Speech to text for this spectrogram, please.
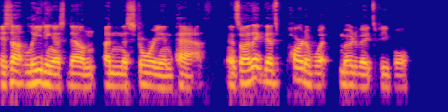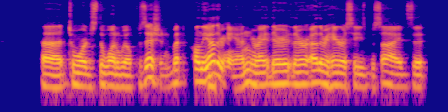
is not leading us down a Nestorian path. And so I think that's part of what motivates people uh, towards the one will position. But on the other hand, right, there there are other heresies besides that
